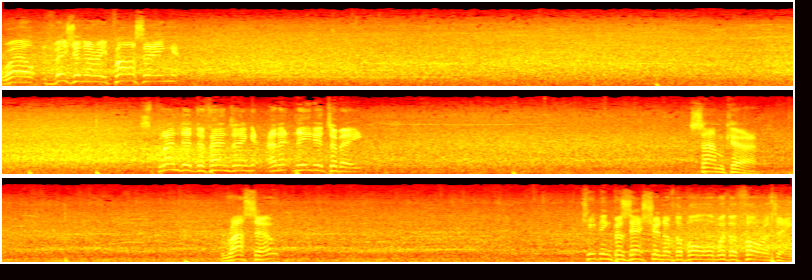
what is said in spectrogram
Well, visionary passing. Splendid defending, and it needed to be. Sam Kerr. Raso. Keeping possession of the ball with authority.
